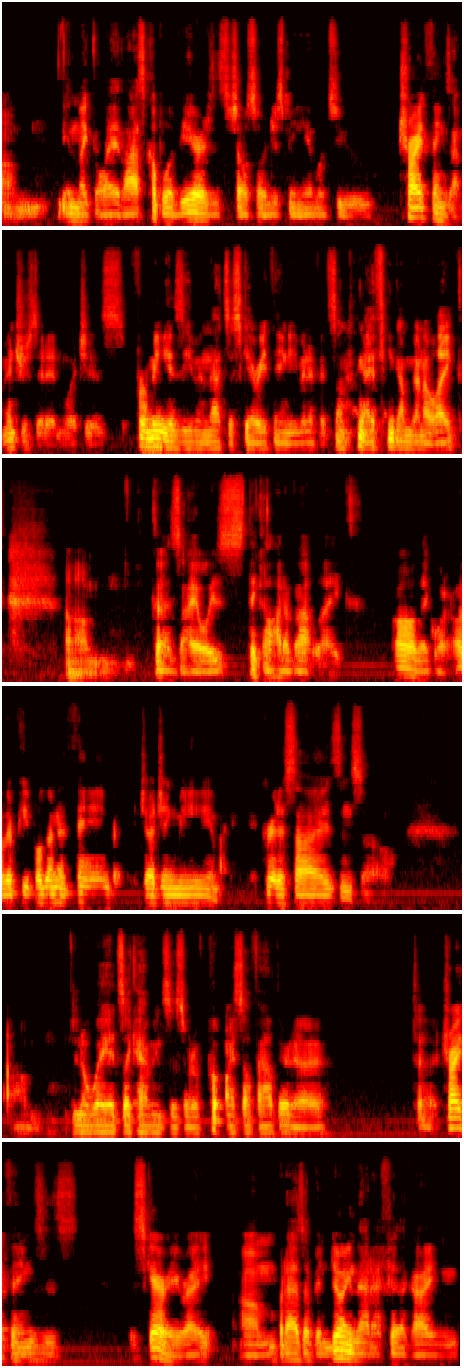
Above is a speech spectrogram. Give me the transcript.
um, in like the last couple of years, it's also just being able to try things I'm interested in, which is for me is even that's a scary thing, even if it's something I think I'm gonna like, because um, I always think a lot about like, oh, like what are other people gonna think? Are they judging me? Am I gonna get criticized? And so, um, in a way, it's like having to sort of put myself out there to to try things is, is scary, right? Um, but as I've been doing that, I feel like I'm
